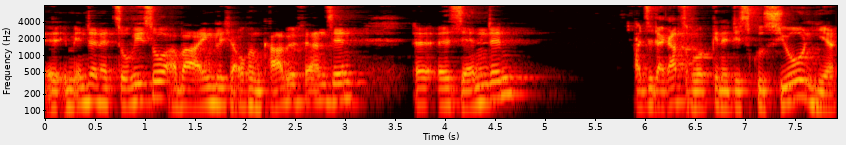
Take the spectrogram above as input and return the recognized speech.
äh, im Internet sowieso, aber eigentlich auch im Kabelfernsehen äh, äh senden. Also da gab es überhaupt keine Diskussion hier,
